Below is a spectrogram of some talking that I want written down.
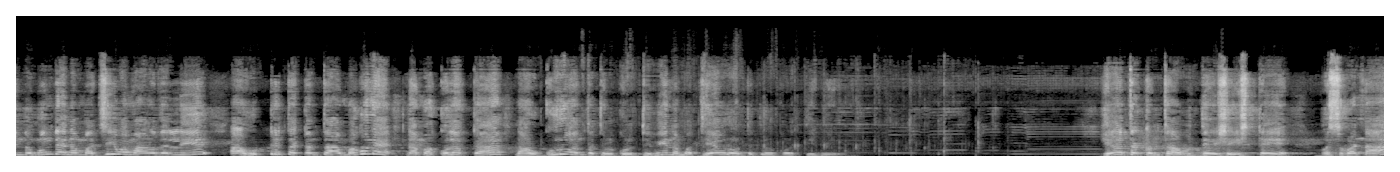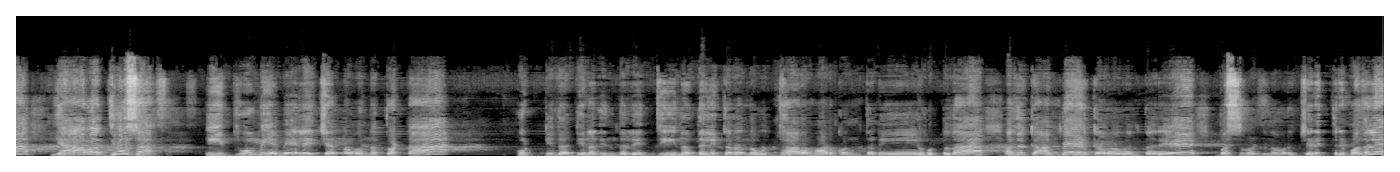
ಇನ್ನು ಮುಂದೆ ನಮ್ಮ ಜೀವಮಾನದಲ್ಲಿ ಆ ಹುಟ್ಟಿರ್ತಕ್ಕಂತ ಮಗುನೇ ನಮ್ಮ ಕುಲಕ್ಕ ನಾವು ಗುರು ಅಂತ ತಿಳ್ಕೊಳ್ತೀವಿ, ನಮ್ಮ ದೇವರು ಅಂತ ತಿಳ್ಕೊಳ್ತೀವಿ. ಹೇಳ್ತಕ್ಕಂಥ ಉದ್ದೇಶ ಇಷ್ಟೇ. ಬಸವಣ್ಣ, ಯಾವ ದಿವಸ ಈ ಭೂಮಿಯ ಮೇಲೆ ಜನ್ಮವನ್ನ ತೊಟ್ಟ, ಹುಟ್ಟಿದ ದಿನದಿಂದಲೇ ದೀನ ದಲಿತರನ್ನ ಉದ್ಧಾರ ಮಾಡ್ಕೊಂತನೇ ಹುಟ್ಟದ. ಅದಕ್ಕೆ ಅಂಬೇಡ್ಕರ್ ಅವರಂತಾರೆ ಬಸವಣ್ಣನವರ ಚರಿತ್ರೆ ಮೊದಲೇ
